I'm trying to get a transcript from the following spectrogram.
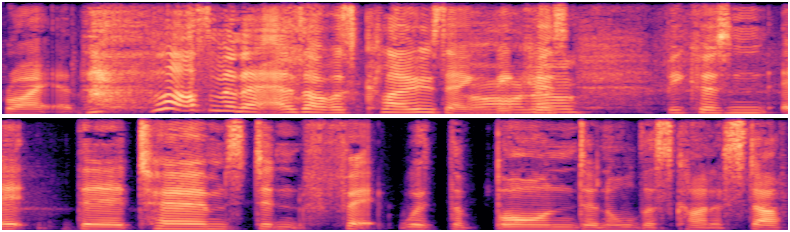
right at the last minute as I was closing Oh, because no. because it, their terms didn't fit with the bond and all this kind of stuff,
